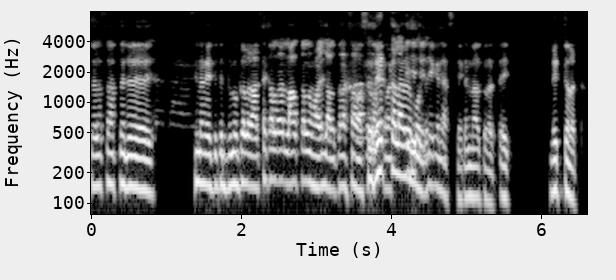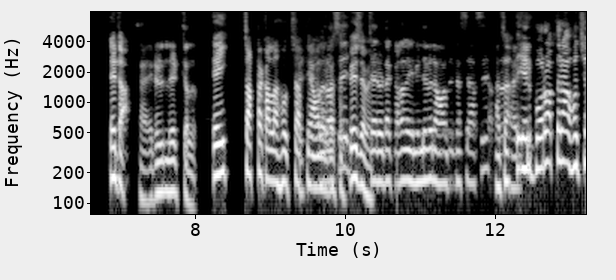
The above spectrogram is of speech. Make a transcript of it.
তাহলে তো আপনার সিনারি এটাতে ব্লু কালার আছে কালার লাল কালার হয় লাল কালার আছে। রেড কালারের মধ্যে। এখানে আছে দেখেন লাল কালার রেড কালারটা এটা। হ্যাঁ এটা রেড কালার এই চারটা কালার হচ্ছে আপনি আমাদের কাছে পেয়ে যাবেন। চারটা কালার এভেলেবেল আমাদের কাছে আছে। আচ্ছা এরপরও আপনারা হচ্ছে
